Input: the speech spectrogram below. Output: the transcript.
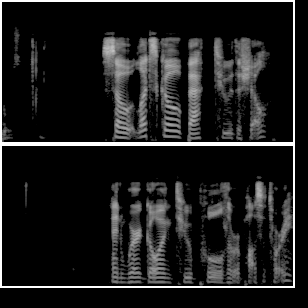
Oops. So let's go back to the shell and we're going to pull the repository.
